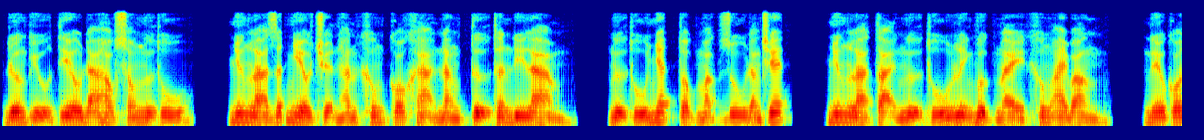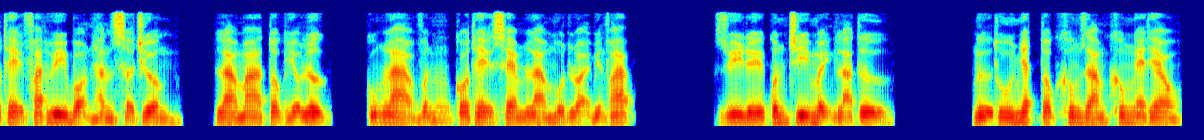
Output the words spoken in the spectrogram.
Đường cửu tiêu đã học xong ngự thú, nhưng là rất nhiều chuyện hắn không có khả năng tự thân đi làm. Ngự thú nhất tộc mặc dù đáng chết, nhưng là tại ngự thú lĩnh vực này không ai bằng, nếu có thể phát huy bọn hắn sở trường, là ma tộc hiệu lực, cũng là vẫn có thể xem là một loại biện pháp. Duy đế quân chi mệnh là tử. Ngự thú nhất tộc không dám không nghe theo,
